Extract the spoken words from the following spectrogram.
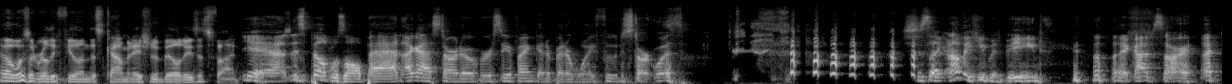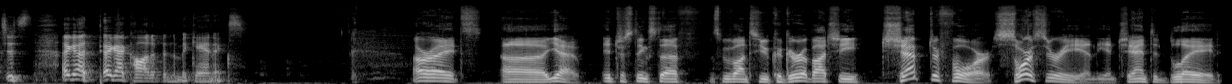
I wasn't really feeling this combination of abilities. It's fine. Yeah, this build was all bad. I gotta start over, see if I can get a better waifu to start with. She's like, I'm a human being. like, I'm sorry. I just I got I got caught up in the mechanics. All right. Uh yeah, interesting stuff. Let's move on to Kagurabachi Chapter 4, Sorcery and the Enchanted Blade.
